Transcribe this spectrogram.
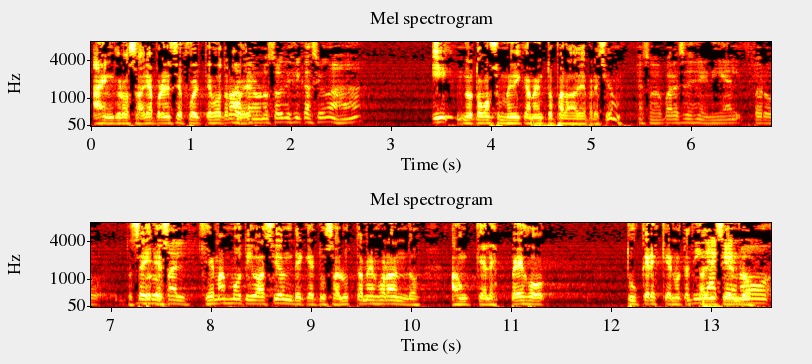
a engrosar y a ponerse fuertes otra vez. una solidificación, ajá. Y no toma sus medicamentos para la depresión. Eso me parece genial, pero Entonces, ¿qué más motivación de que tu salud está mejorando, aunque el espejo tú crees que no te está diciendo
